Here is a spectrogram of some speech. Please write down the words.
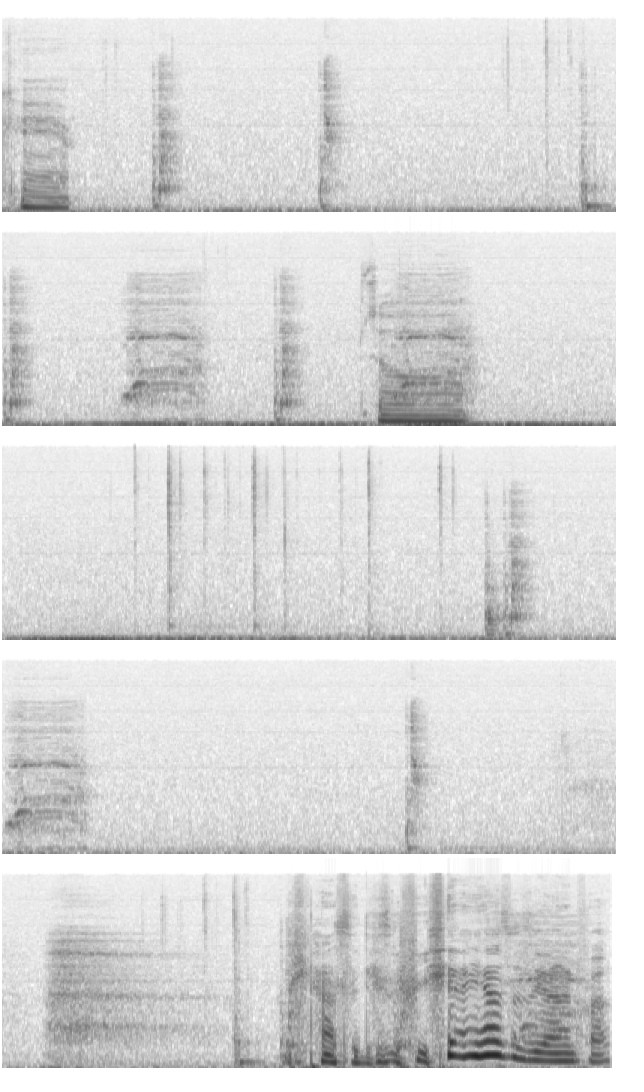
Okay. So. Ich hasse diese Viecher. Ich hasse sie einfach.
